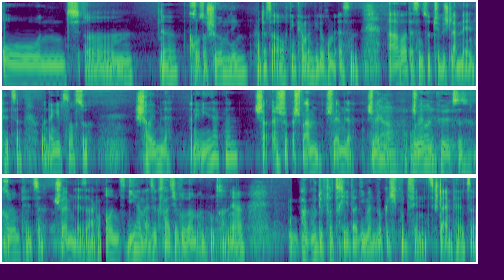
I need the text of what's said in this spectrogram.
Und ähm, ja, großer Schirmling hat das auch, den kann man wiederum essen. Aber das sind so typisch Lamellenpilze. Und dann gibt's noch so Schäumle. Nee, wie sagt man? Sch Sch Schwamm, Schwemmle. Schwemmle. Ja, Schwemmle. Röhrenpilze. Röhrenpilze, Schwemmle sagen. Und die haben also quasi Röhren unten dran, ja. Ein paar gute Vertreter, die man wirklich gut findet. Steinpilze.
